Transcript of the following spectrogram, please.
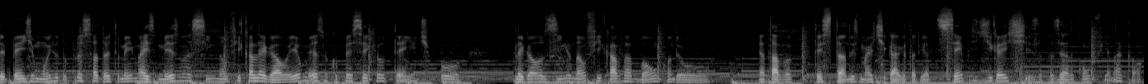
depende muito do processador também, mas mesmo assim não fica legal. Eu mesmo com o PC que eu tenho, tipo, legalzinho, não ficava bom quando eu já tava testando Smart Gaga, tá ligado? Sempre de X, rapaziada, confia na cal.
